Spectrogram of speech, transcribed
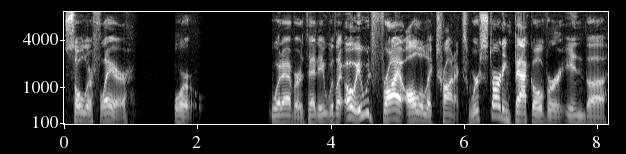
solar flare or whatever that it would like oh it would fry all electronics. We're starting back over in the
